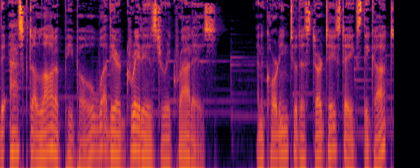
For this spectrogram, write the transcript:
They asked a lot of people what their greatest regret is and according to the statistics they got,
